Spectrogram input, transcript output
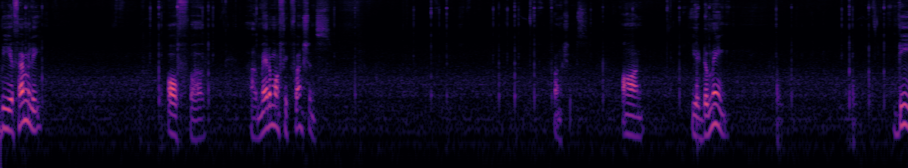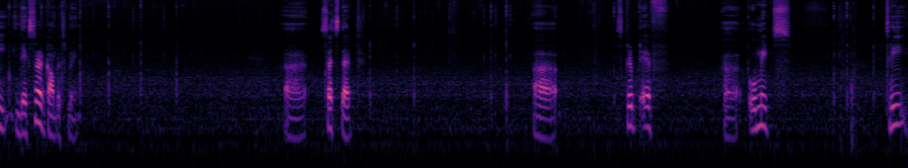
be a family of uh, uh, meromorphic functions functions on a domain D in the extended complex plane such that uh, script f uh, omits three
